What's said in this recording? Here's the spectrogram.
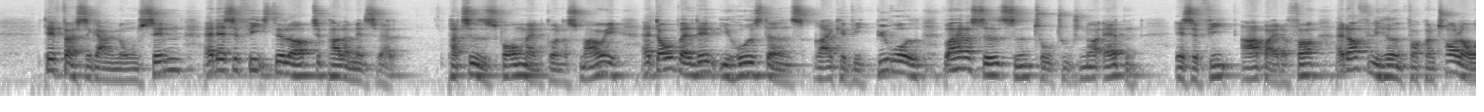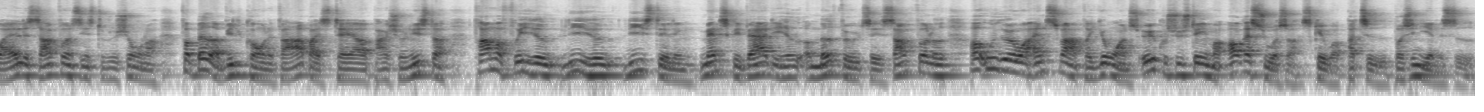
Det er første gang nogensinde, at SFI stiller op til parlamentsvalg. Partiets formand Gunnar Smaui er dog valgt ind i hovedstadens Reykjavik byråd, hvor han har siddet siden 2018. SFI arbejder for, at offentligheden får kontrol over alle samfundsinstitutioner, forbedrer vilkårene for arbejdstagere og pensionister, fremmer frihed, lighed, ligestilling, menneskelig værdighed og medfølelse i samfundet og udøver ansvar for jordens økosystemer og ressourcer, skriver partiet på sin hjemmeside.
